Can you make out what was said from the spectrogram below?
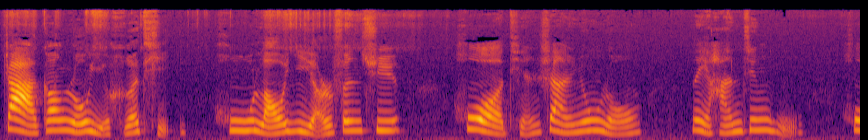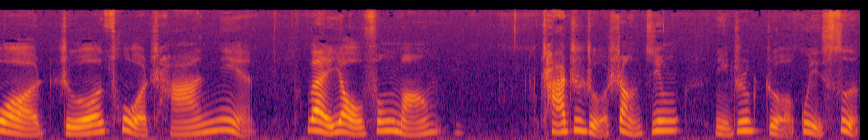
乍刚柔以合体，忽劳逸而分区；或恬善雍容，内含筋骨；或折错察念，外要锋芒。察之者上精，拟之者贵似。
